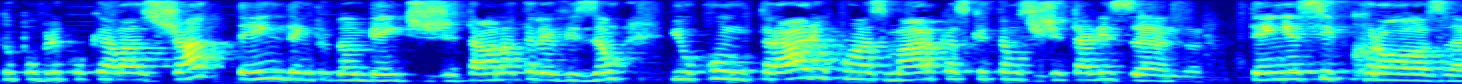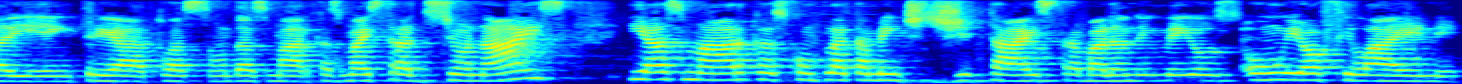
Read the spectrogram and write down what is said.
do público que elas já têm dentro do ambiente digital na televisão e o contrário com as marcas que estão se digitalizando. Tem esse cross aí entre a atuação das marcas mais tradicionais e as marcas completamente digitais, trabalhando em meios on e offline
